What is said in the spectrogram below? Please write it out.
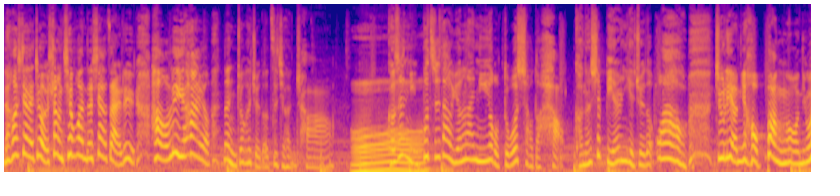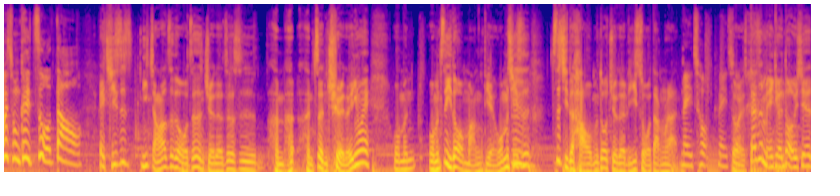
然后现在就有上千万的下载率，好厉害哦！那你就会觉得自己很差哦。可是你不知道，原来你有多少的好，可能是别人也觉得哇，Julia 你好棒哦，你为什么可以做到？哎、欸，其实你讲到这个，我真的觉得这个是很很很正确的，因为我们我们自己都有盲点，我们其实自己的好，我们都觉得理所当然。没错、嗯，没错。对，但是每个人都有一些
